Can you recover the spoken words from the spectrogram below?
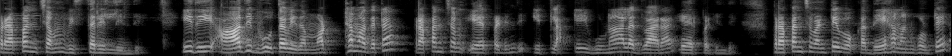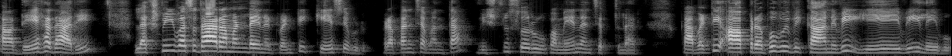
ప్రపంచం విస్తరిల్లింది. ఇది ఆదిభూత విధం. మొట్టమొదట ప్రపంచం ఏర్పడింది ఇట్లా. ఈ గుణాల ద్వారా ఏర్పడింది. ప్రపంచం అంటే ఒక దేహం అనుకుంటే ఆ దేహధారి లక్ష్మీ వసుధారమండైనటువంటి కేశవుడు. ప్రపంచమంతా విష్ణు స్వరూపమేనని చెప్తున్నారు. కాబట్టి ఆ ప్రభువువి కానివి ఏవీ లేవు.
